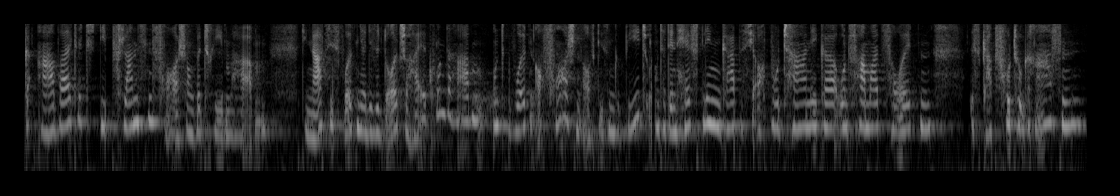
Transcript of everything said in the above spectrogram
gearbeitet, die Pflanzenforschung betrieben haben. Die Nazis wollten ja diese deutsche Heilkunde haben und wollten auch forschen auf diesem Gebiet. Unter den Häftlingen gab es ja auch Botaniker und Pharmazeuten. Es gab Fotografen,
